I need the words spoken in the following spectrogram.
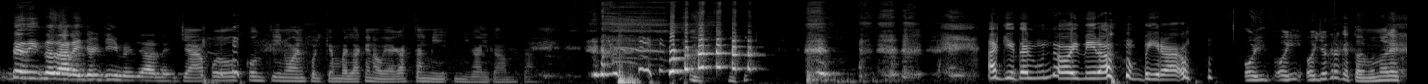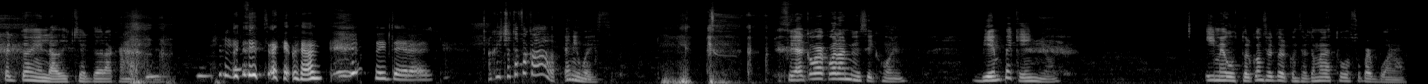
Dedito, dale, Georgino, ya dale. Ya puedo continuar porque en verdad que no voy a gastar mi, mi garganta. Aquí todo el mundo hoy mira, mira. Hoy, hoy, hoy yo creo que todo el mundo es experto en el lado izquierdo de la cama. Literal. Literal. Ok, shut the fuck up. Anyways. Fui al Coca-Cola Music Hall. Bien pequeño. Y me gustó el concierto. El concierto me la estuvo súper bueno.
